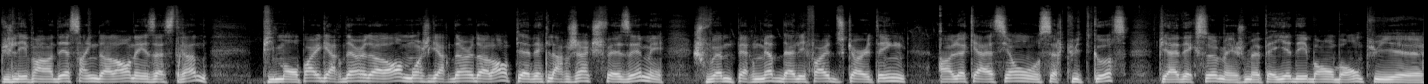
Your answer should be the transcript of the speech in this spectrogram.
Puis je les vendais 5 dans les estrades. Puis mon père gardait 1 moi je gardais 1 puis avec l'argent que je faisais, mais je pouvais me permettre d'aller faire du karting en location au circuit de course. Puis avec ça, mais je me payais des bonbons, puis euh,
